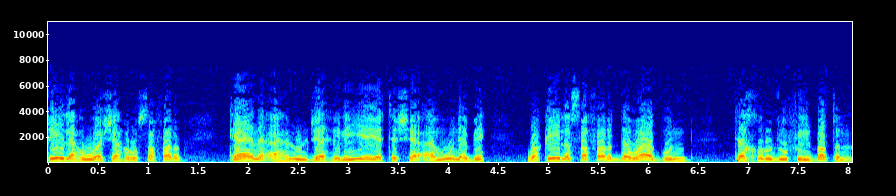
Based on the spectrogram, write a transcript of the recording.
قيل هو شهر صفر كان أهل الجاهلية يتشاءمون به وقيل صفر دواب تخرج في البطن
